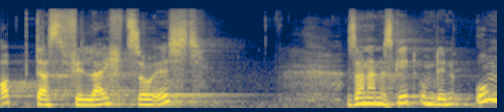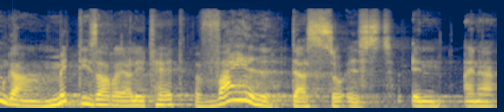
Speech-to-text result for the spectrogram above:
ob das vielleicht so ist, sondern es geht um den Umgang mit dieser Realität, weil das so ist in einer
